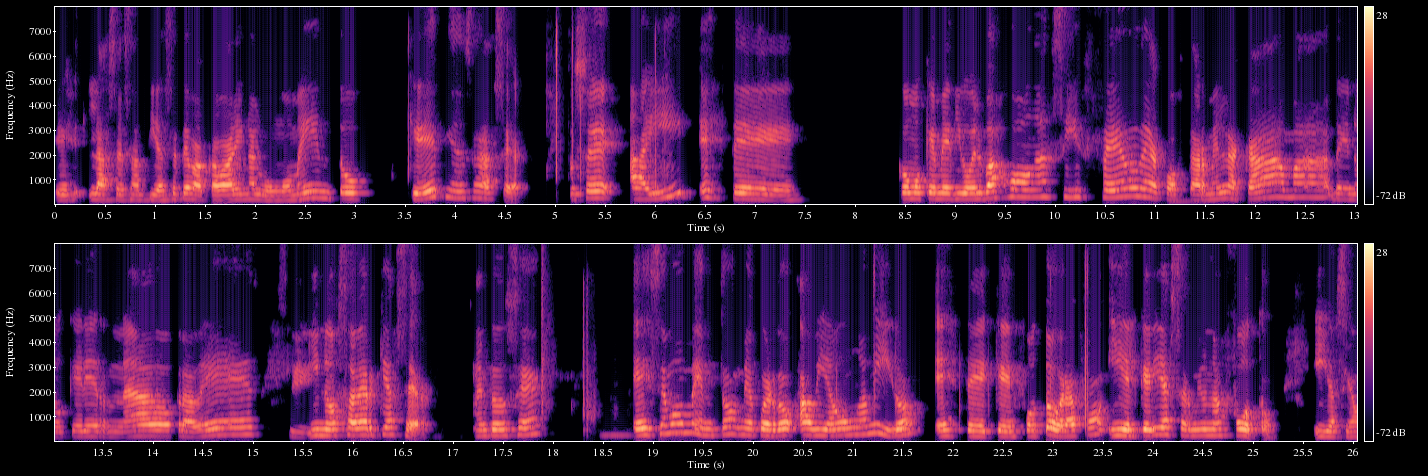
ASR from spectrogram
Eh, la cesantía se te va a acabar en algún momento, ¿qué piensas hacer? Entonces, ahí, este, como que me dio el bajón así feo de acostarme en la cama, de no querer nada otra vez y no saber qué hacer. Entonces, ese momento, me acuerdo, había un amigo este, que es fotógrafo y él quería hacerme una foto. Y yo decía,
